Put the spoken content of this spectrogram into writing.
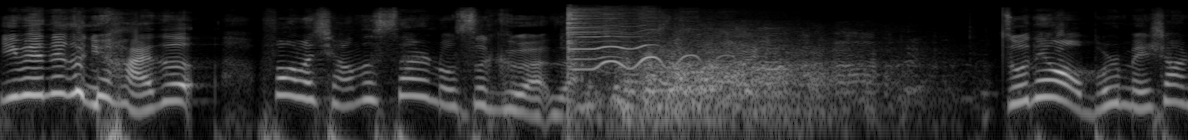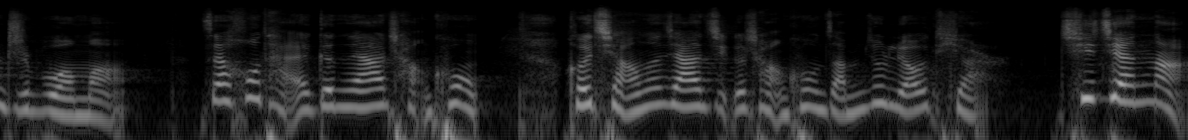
因为那个女孩子放了强子三十多次鸽子。昨天我不是没上直播吗？在后台跟咱家场控和强子家几个场控，咱们就聊天儿。期间呢，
